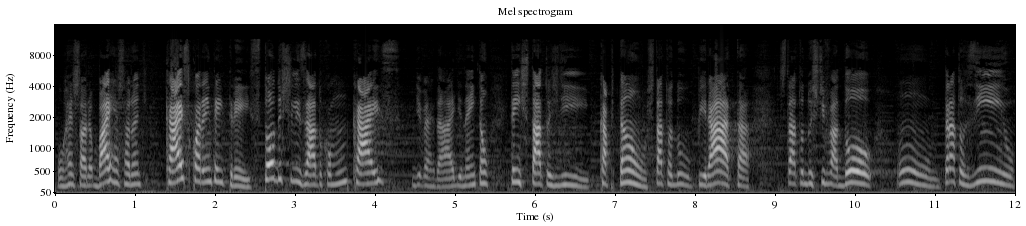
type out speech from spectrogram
O restaurante, bairro restaurante Cais 43, todo estilizado como um cais de verdade, né? Então tem estátuas de capitão, estátua do pirata, estátua do estivador, um tratorzinho,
